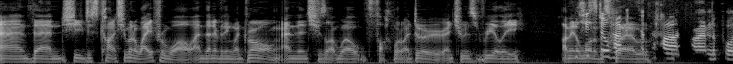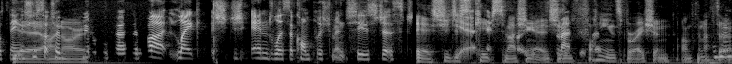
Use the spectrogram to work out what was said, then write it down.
and then she just kind of she went away for a while, and then everything went wrong, and then she was like, well, fuck, what do I do? And she was really, I mean, a she's lot of still having such a hard time the poor thing Yeah, she's such I a know. beautiful person but like endless accomplishments she's just Yeah, she just Yeah, keeps smashing it, and she's a fucking inspiration. I'm gonna have to mm-hmm.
